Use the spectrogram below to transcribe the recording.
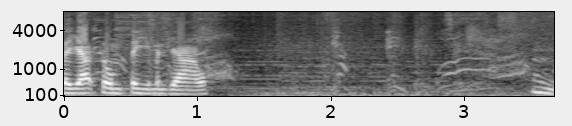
ระยะโจมตีมันยาว อืม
